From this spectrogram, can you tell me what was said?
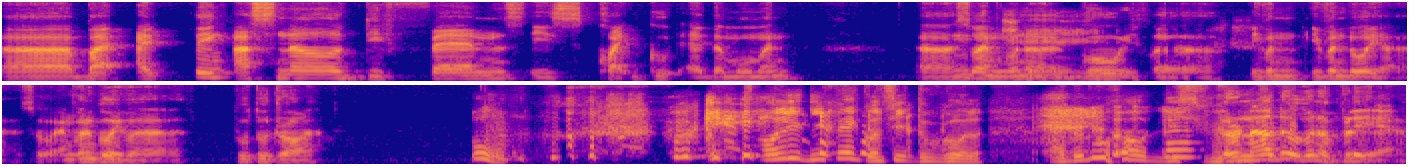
Uh, but I think Arsenal defense is quite good at the moment. Uh, so I'm gonna Okay. go with uh, even even though yeah. So I'm gonna go with a two two draw. Oh, okay. Only defense concede two goal. I don't know how this. Ronaldo gonna play. Yeah.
